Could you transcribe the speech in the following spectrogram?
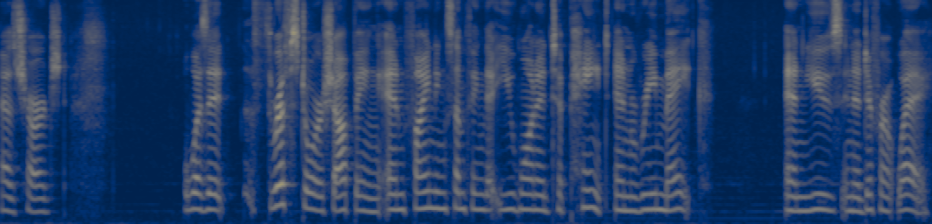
as charged was it thrift store shopping and finding something that you wanted to paint and remake and use in a different way?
